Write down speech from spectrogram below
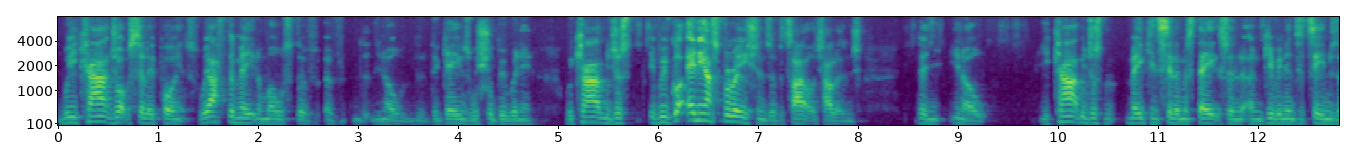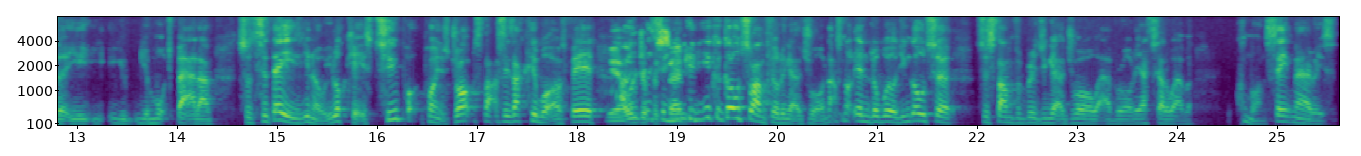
We can't drop silly points. We have to make the most of, of you know the, the games we should be winning. We can't be just if we've got any aspirations of a title challenge, then you know you can't be just making silly mistakes and, and giving into teams that you, you you're much better than. So today, you know, you look at it, it's two po- points drops. That's exactly what I feared. Yeah, 100%. You could, you could go to Anfield and get a draw, and that's not the end of the world. You can go to, to Stamford Bridge and get a draw, or whatever, or the Etihad or whatever. Come on, St Mary's.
